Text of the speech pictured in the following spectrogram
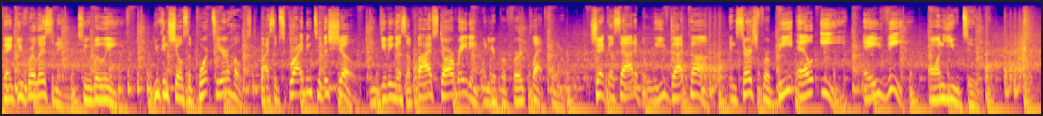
Thank you for listening to Bleav. You can show support to your host by subscribing to the show and giving us a five star rating on your preferred platform. Check us out at Bleav.com and search for B L E A V on YouTube.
